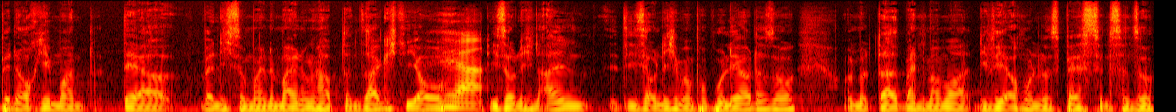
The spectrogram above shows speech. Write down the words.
bin auch jemand, der, wenn ich so meine Meinung habe, dann sage ich die auch. Ja. Die ist auch nicht in allen, die ist auch nicht immer populär oder so. Und da meine Mama, die will auch immer nur das Beste. Und ist dann so,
